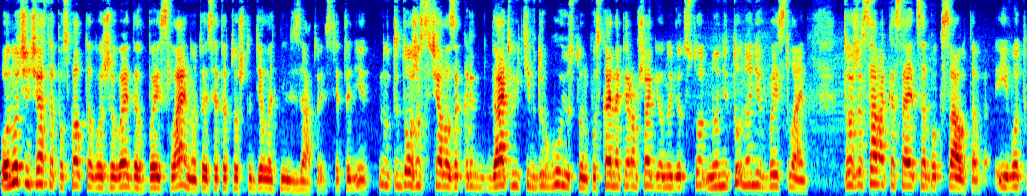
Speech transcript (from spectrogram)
он очень часто пускал того же Вейда в бейслайн, ну, то есть это то, что делать нельзя, то есть это не, ну, ты должен сначала закрыть, дать уйти в другую сторону, пускай на первом шаге он уйдет в сторону, но не, то, но не в бейслайн. То же самое касается боксаутов, и вот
